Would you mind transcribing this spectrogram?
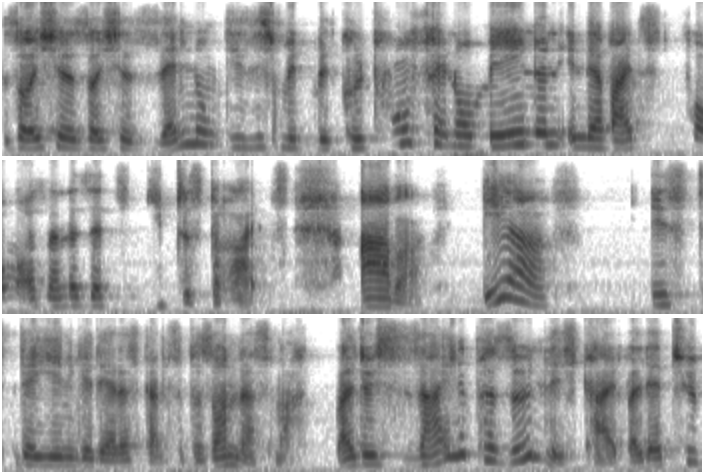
solche, solche Sendungen, die sich mit, mit Kulturphänomenen in der weitesten Form auseinandersetzen, gibt es bereits. Aber er ist derjenige, der das Ganze besonders macht. Weil durch seine Persönlichkeit, weil der Typ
